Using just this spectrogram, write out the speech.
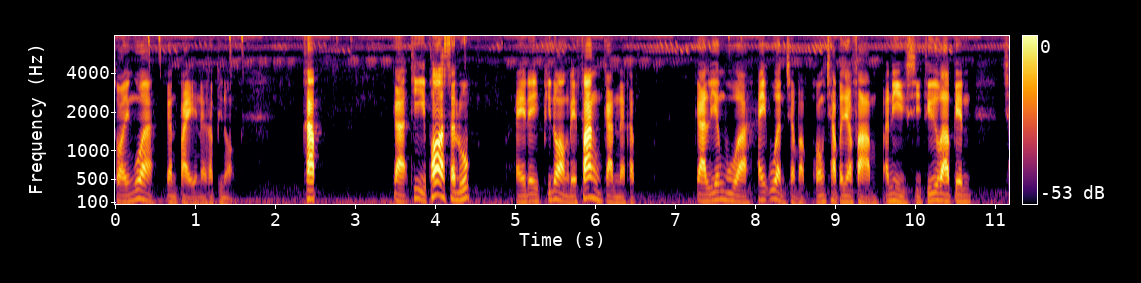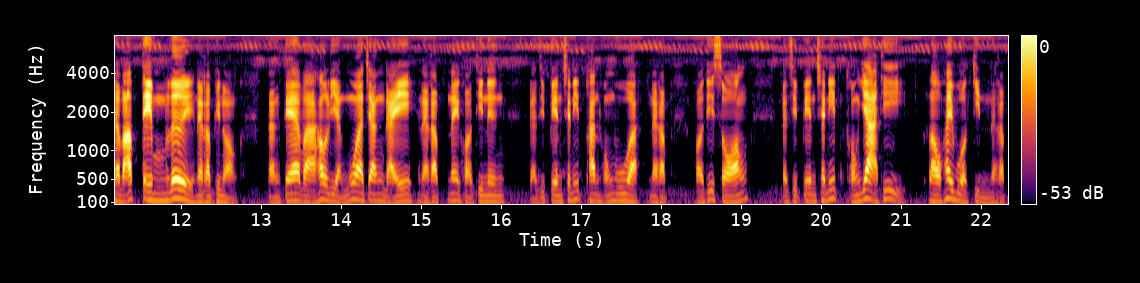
ซอยงัวกันไปนะครับพี่น้องครับกะที่พ่อสรุปให้ได้พี่น้องได้ฟังกันนะครับ การเลี้ยงวัวให้อ้วนฉบับของชาปยาฟาร์ม อันนี้สิถือว่าเป็นฉบับเต็มเลยนะครับพี่น้องตั้งแต่ว่าเฮาเลี้ยงงัวจังไดนะครับในข้อที่หนึ่งก็สิเป็นชนิดพันธุ์ของวัวนะครับข้อที่สองก็สิเป็นชนิดของหญ้าที่เราให้วัวกินนะครับ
